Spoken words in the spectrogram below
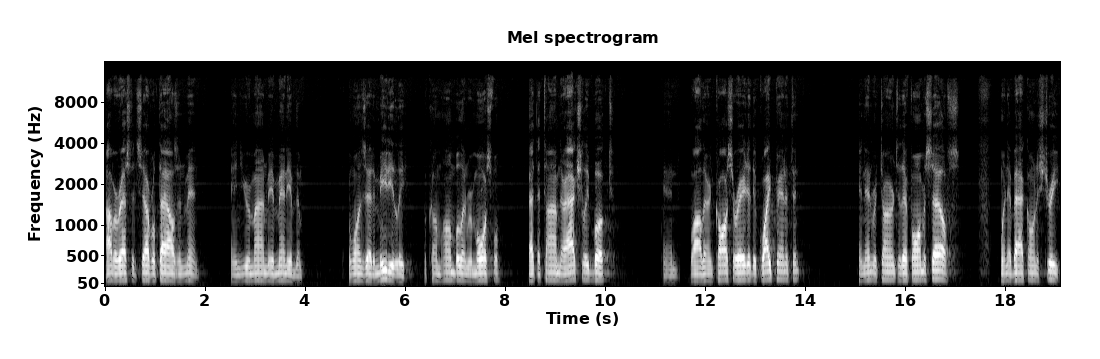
I've arrested several thousand men, and you remind me of many of them. The ones that immediately become humble and remorseful at the time they're actually booked, and while they're incarcerated, they're quite penitent and then return to their former selves when they're back on the street.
